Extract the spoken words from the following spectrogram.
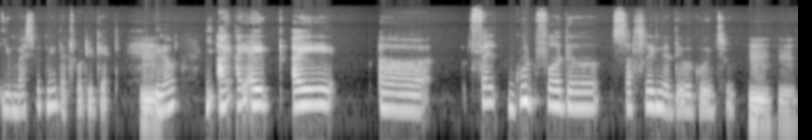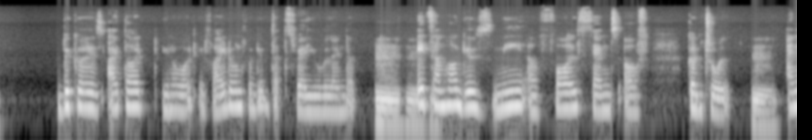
you mess with me that's what you get. You know? I i i, I uh, felt good for the suffering that they were going through. Mm-hmm. because i thought you know what if i don't forgive that's where you will end up. Mm-hmm. it somehow gives me a false sense of control and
